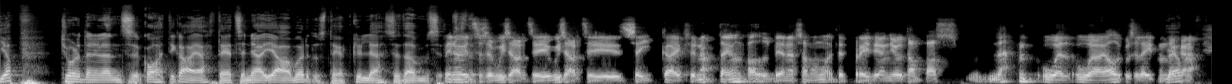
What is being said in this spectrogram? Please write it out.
jah, Jordanil on see kohati ka jah, tegelikult see on hea, hea võrdlus tegelikult küll jah, seda. või no üldse see Wizardsi, Wizardsi seik ka, eks ju, noh, ta ei olnud halb ja noh, samamoodi, et Brady on ju Tampas uue, uue alguse leidnud, aga noh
